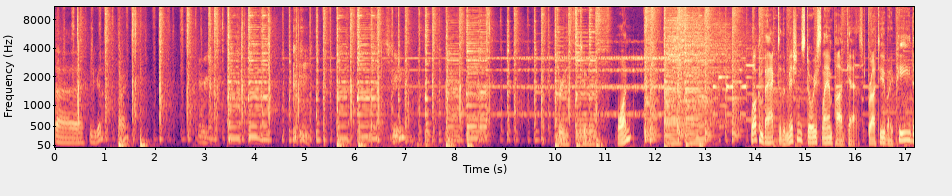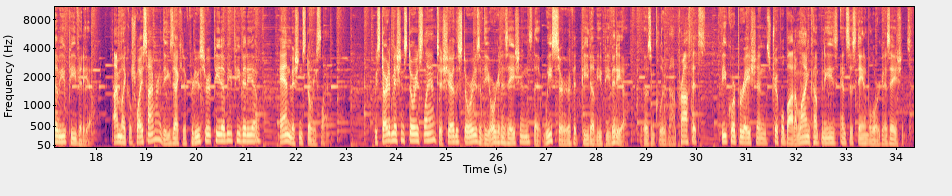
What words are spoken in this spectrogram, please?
Uh, you good? All right. Here we go. Speed. Three, two, one. Welcome back to the Mission Story Slam podcast, brought to you by PWP Video. I'm Michael Schweisheimer, the executive producer at PWP Video and Mission Story Slam. We started Mission Story Slam to share the stories of the organizations that we serve at PWP Video. Those include nonprofits, B corporations, triple bottom line companies, and sustainable organizations.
